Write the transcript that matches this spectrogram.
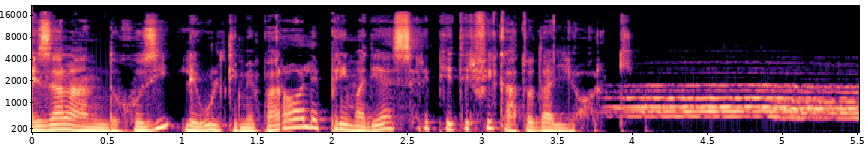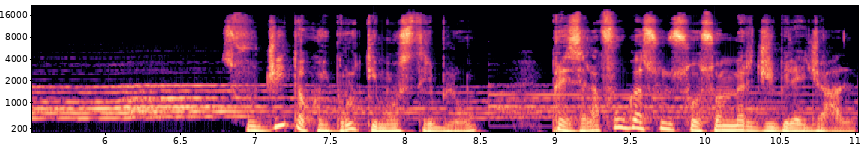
esalando così le ultime parole prima di essere pietrificato dagli orchi. Sfuggito coi brutti mostri blu, prese la fuga sul suo sommergibile giallo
